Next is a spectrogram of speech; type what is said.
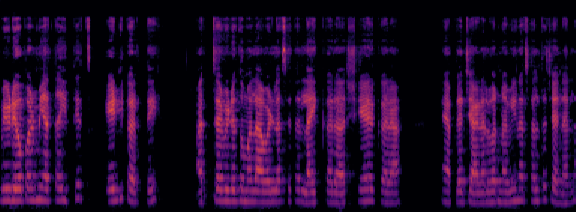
व्हिडिओ पण मी आता इथेच एंड करते. आजचा व्हिडिओ तुम्हाला आवडला असेल तर लाईक करा शेअर करा आणि आपल्या चॅनलवर नवीन असाल तर चॅनलला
